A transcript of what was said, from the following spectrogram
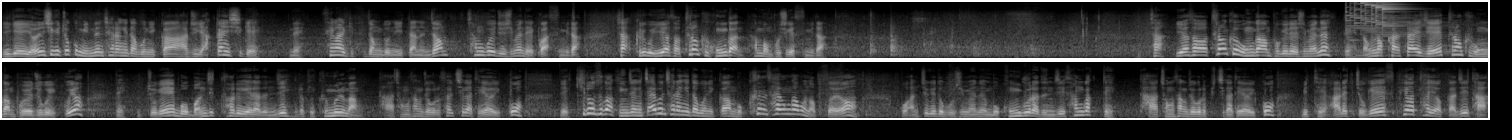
이게 연식이 조금 있는 차량이다 보니까 아주 약간씩의 네, 생활 기스 정도는 있다는 점 참고해 주시면 될 것 같습니다. 자, 그리고 이어서 트렁크 공간 한번 보시겠습니다. 자, 이어서 트렁크 공간 보게 되시면은 네, 넉넉한 사이즈의 트렁크 공간 보여주고 있고요. 네, 이쪽에 뭐 먼지 털이라든지 이렇게 그물망 다 정상적으로 설치가 되어 있고, 네, 키로수가 굉장히 짧은 차량이다 보니까 뭐 큰 사용감은 없어요. 뭐 안쪽에도 보시면은 뭐 공구라든지 삼각대 다 정상적으로 비치가 되어 있고 밑에 아래쪽에 스페어 타이어까지 다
